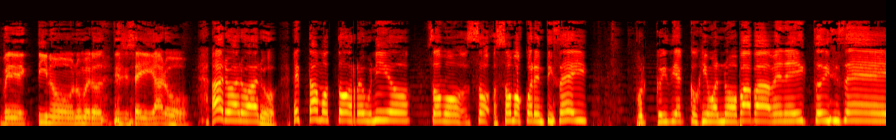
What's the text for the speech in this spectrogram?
Benedictino número 16, aro. Aro, aro, aro. Estamos todos reunidos. Somos, so- somos 46. Porque hoy día cogimos al nuevo Papa, Benedicto XVI.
